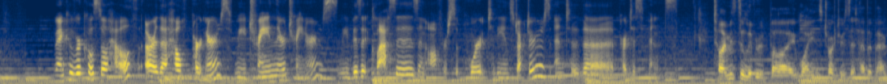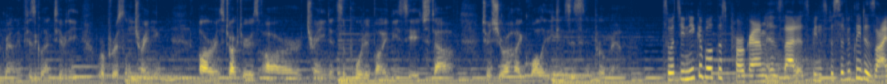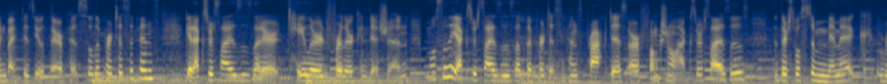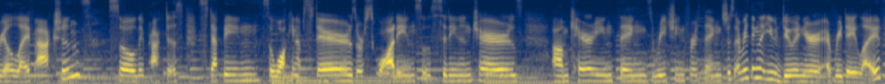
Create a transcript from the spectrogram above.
Vancouver Coastal Health are the health partners. We train their trainers. We visit classes and offer support to the instructors and to the participants. Time is delivered by Y instructors that have a background in physical activity or personal training. Our instructors are trained and supported by VCH staff to ensure a high quality, consistent program. So what's unique about this program is that it's been specifically designed by physiotherapists. So the participants get exercises that are tailored for their condition. Most of the exercises that the participants practice are functional exercises. They're supposed to mimic real life actions. So they practice stepping, so walking upstairs, or squatting, so sitting in chairs, um, carrying things, reaching for things, just everything that you do in your everyday life.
